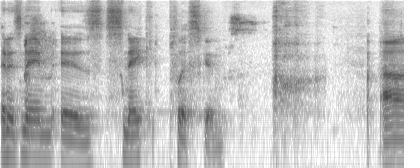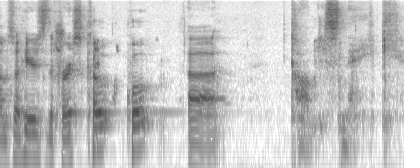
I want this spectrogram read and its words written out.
and his name is Snake Plissken. Um, so here's the first co- quote. Uh, Call me Snake.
